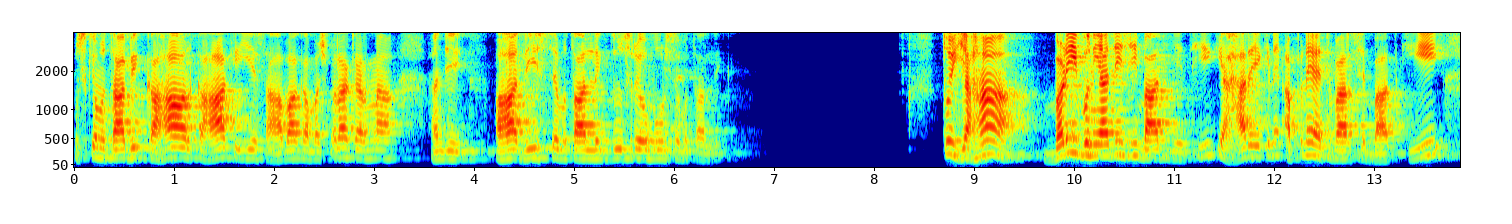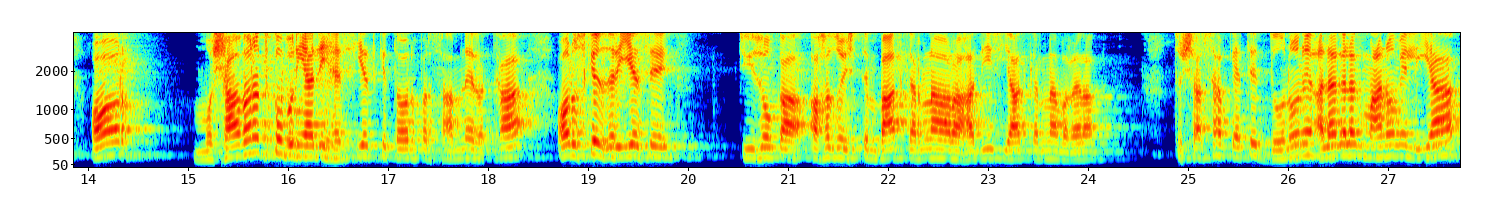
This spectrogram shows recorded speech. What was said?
اس کے مطابق کہا اور کہا کہ یہ صحابہ کا مشورہ کرنا ہاں جی احادیث سے متعلق، دوسرے امور سے متعلق۔ تو یہاں بڑی بنیادی سی بات یہ تھی کہ ہر ایک نے اپنے اعتبار سے بات کی اور مشاورت کو بنیادی حیثیت کے طور پر سامنے رکھا اور اس کے ذریعے سے چیزوں کا اخذ و استعمال کرنا اور احادیث یاد کرنا وغیرہ۔ تو شاہ صاحب کہتے دونوں نے الگ الگ معنوں میں لیا،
